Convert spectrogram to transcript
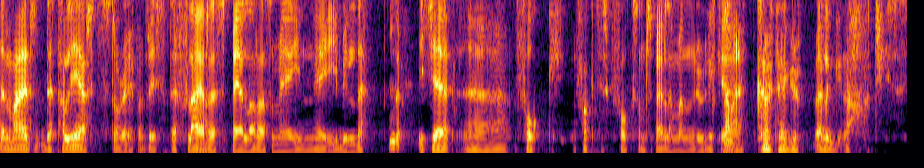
det er mer detaljert story, på et vis. Det er flere spillere som er inne i bildet. Okay. Ikke uh, folk, faktiske folk som spiller, men ulike Nei, nei. karaktergrupper Eller oh, Jesus.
